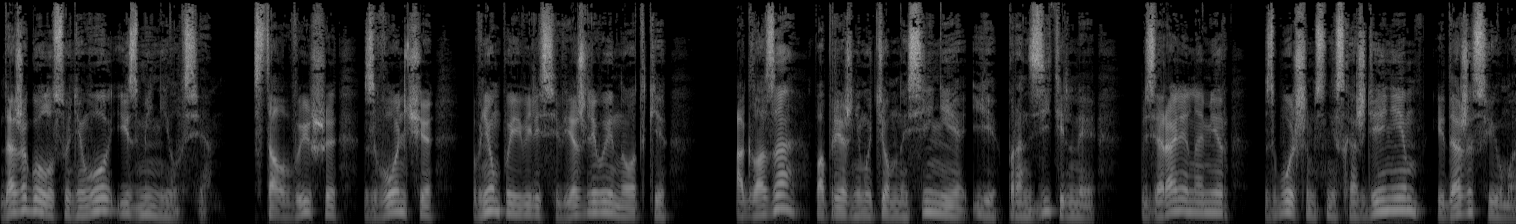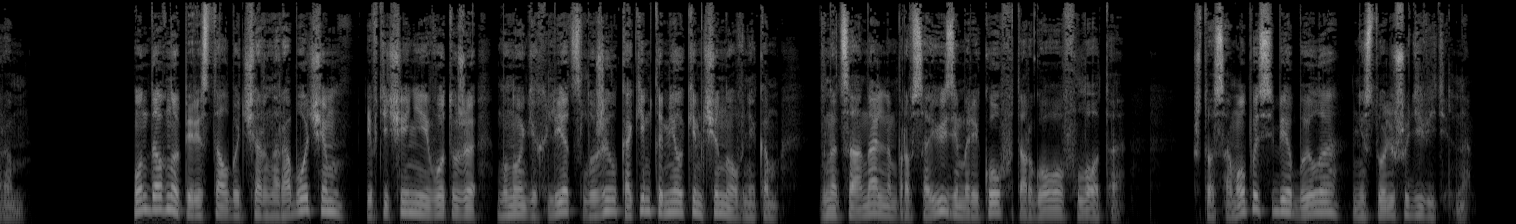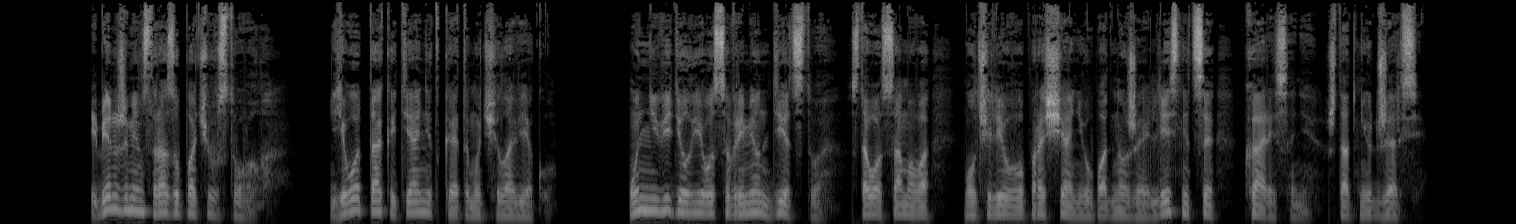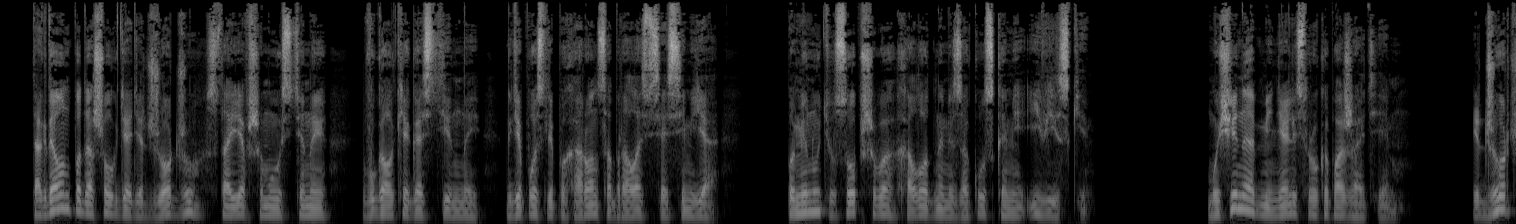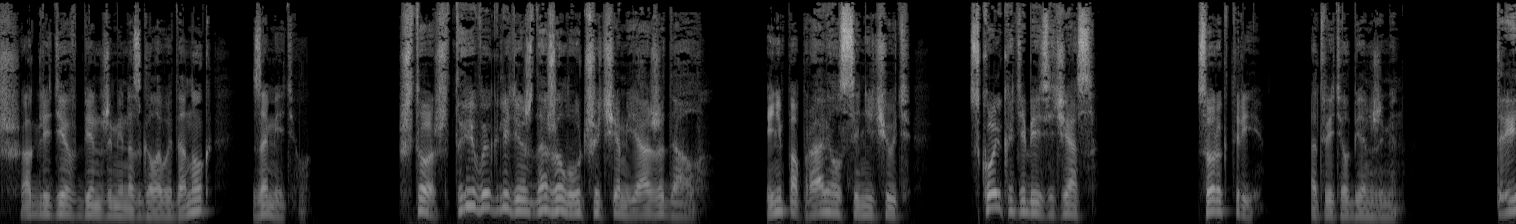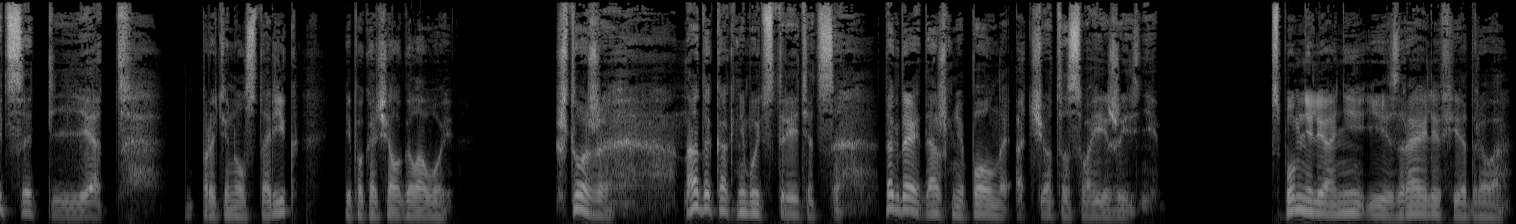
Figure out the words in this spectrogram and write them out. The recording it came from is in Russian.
Даже голос у него изменился стал выше, звонче, в нем появились вежливые нотки, а глаза, по-прежнему темно-синие и пронзительные, взирали на мир с большим снисхождением и даже с юмором. Он давно перестал быть чернорабочим и в течение вот уже многих лет служил каким-то мелким чиновником в Национальном профсоюзе моряков торгового флота, что само по себе было не столь уж удивительно. И Бенджамин сразу почувствовал. Его так и тянет к этому человеку. Он не видел его со времен детства, с того самого молчаливого прощания у подножия лестницы в Харрисоне, штат Нью-Джерси. Тогда он подошел к дяде Джорджу, стоявшему у стены в уголке гостиной, где после похорон собралась вся семья, помянуть усопшего холодными закусками и виски. Мужчины обменялись рукопожатием. И Джордж, оглядев Бенджамина с головы до ног, заметил. «Что ж, ты выглядишь даже лучше, чем я ожидал. И не поправился ничуть. Сколько тебе сейчас?» «Сорок три», — ответил Бенджамин. «Тридцать лет», — протянул старик и покачал головой. «Что же, надо как-нибудь встретиться, тогда и дашь мне полный отчет о своей жизни». Вспомнили они и Израиля Федорова.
